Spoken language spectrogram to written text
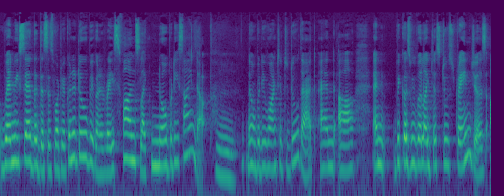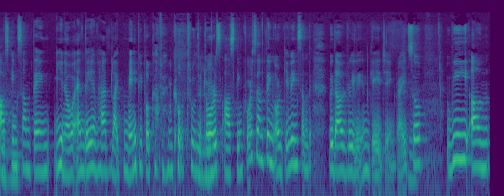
when we said that this is what we're going to do, we're going to raise funds, like nobody signed up. Mm. Nobody wanted to do that, and uh, and because we were like just two strangers asking mm-hmm. something, you know, and they have had like many people come and go through the mm-hmm. doors asking for something or giving something without really engaging, right? Mm. So we um,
